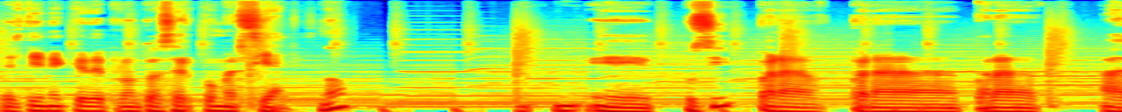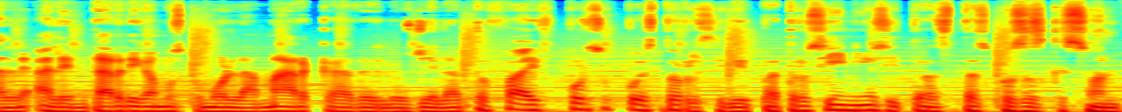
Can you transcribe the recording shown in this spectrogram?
él tiene que de pronto hacer comerciales, ¿no? Eh, pues sí, para, para, para alentar, digamos, como la marca de los Gelato 5, por supuesto, recibir patrocinios y todas estas cosas que son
